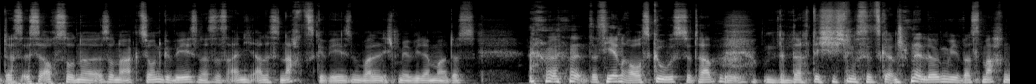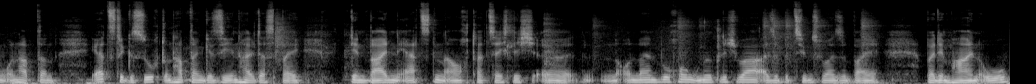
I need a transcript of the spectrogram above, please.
das ist auch so eine, so eine Aktion gewesen. Das ist eigentlich alles nachts gewesen, weil ich mir wieder mal das, das Hirn rausgehustet habe. Mhm. Und dann dachte ich, ich muss jetzt ganz schnell irgendwie was machen und habe dann Ärzte gesucht und habe dann gesehen halt, dass bei den beiden Ärzten auch tatsächlich äh, eine Online-Buchung möglich war, also beziehungsweise bei, bei dem HNO.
